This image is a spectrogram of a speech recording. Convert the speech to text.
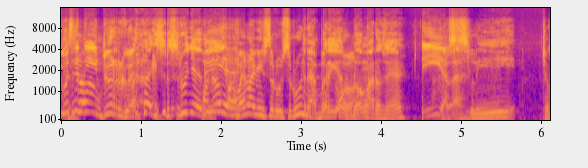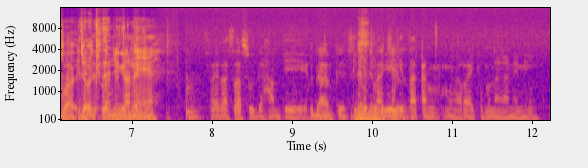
gue sih tidur gue. Lagi seru-serunya. Padahal permain lagi seru-serunya betul. dong harusnya. Iyalah. Asli. Coba, Coba coba kita lanjutannya ya. Saya rasa sudah hampir. Sudah hampir. Sedikit lagi kecil. kita akan mengerai kemenangan ini.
